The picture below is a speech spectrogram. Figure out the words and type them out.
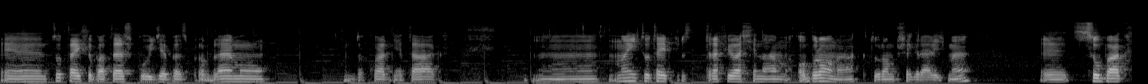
Yy, tutaj chyba też pójdzie bez problemu. Dokładnie tak. Yy, no i tutaj trafiła się nam obrona, którą przegraliśmy. Tsubak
